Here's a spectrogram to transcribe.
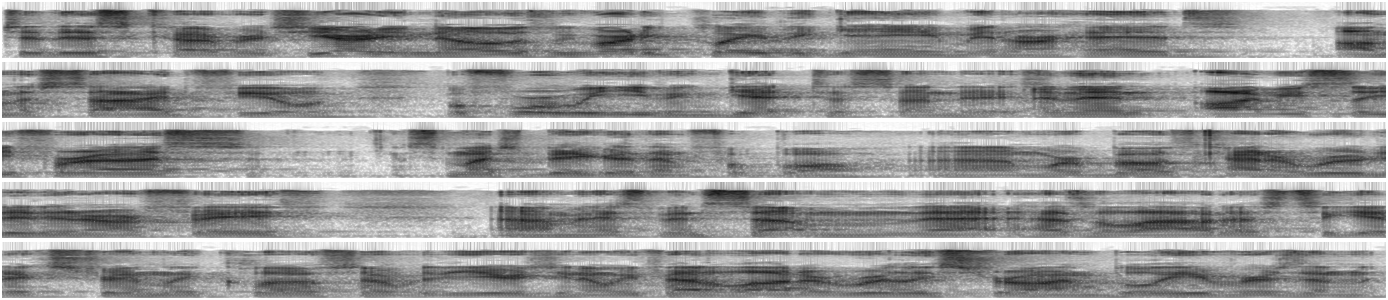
to this coverage? He already knows. We've already played the game in our heads on the side field before we even get to Sundays. And then obviously for us, it's much bigger than football. Um, we're both kind of rooted in our faith. Um, and it's been something that has allowed us to get extremely close over the years. You know, we've had a lot of really strong believers in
